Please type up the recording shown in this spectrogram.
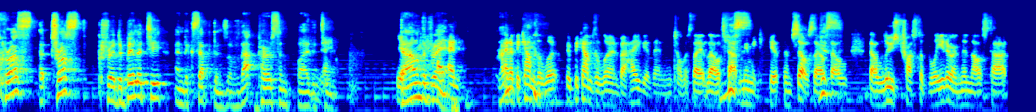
trust, uh, trust, credibility, and acceptance of that person by the team? Yeah. Down the drain. And, and Right? And it becomes a it becomes a learned behaviour. Then Thomas, they they'll start yes. mimicking it themselves. They'll, yes. they'll they'll lose trust of the leader, and then they'll start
